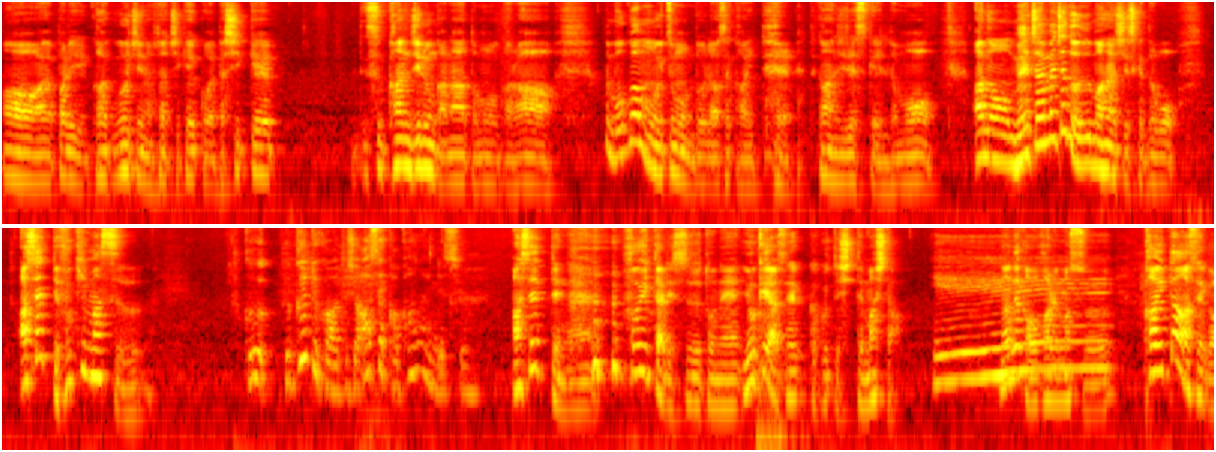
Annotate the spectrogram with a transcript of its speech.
ああ、やっぱり外国人の人たち結構やっぱ湿気す感じるんかなと思うから、で僕はもういつもの通り汗かいてって感じですけれども、あの、めちゃめちゃどういい話ですけども、汗って拭きます？服服っていうか私汗かかないんですよ。汗ってね、拭いたりするとね、余計汗かくって知ってました？へえなんでかわかります？かいた汗が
